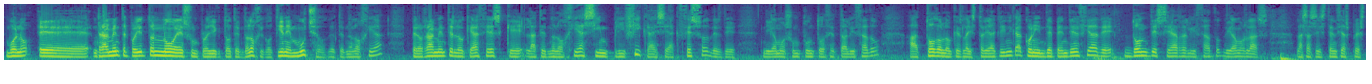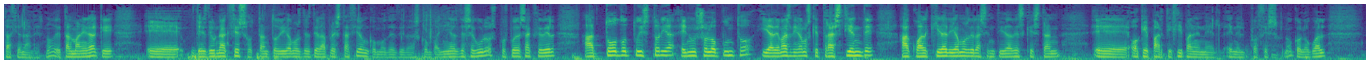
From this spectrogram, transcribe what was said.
Bueno, eh, realmente el proyecto no es un proyecto tecnológico, tiene mucho de tecnología, pero realmente lo que hace es que la tecnología simplifica ese acceso desde, digamos, un punto centralizado a todo lo que es la historia clínica, con independencia de dónde se ha realizado, digamos, las, las asistencias prestacionales, ¿no? De tal manera que eh, desde un acceso, tanto, digamos, desde la prestación como desde las compañías de seguros, pues puedes acceder a toda tu historia en un solo punto y además, digamos, que trasciende a cualquiera, digamos, de las entidades que están eh, o que participan en el, en el proceso. ¿no? Con lo cual,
